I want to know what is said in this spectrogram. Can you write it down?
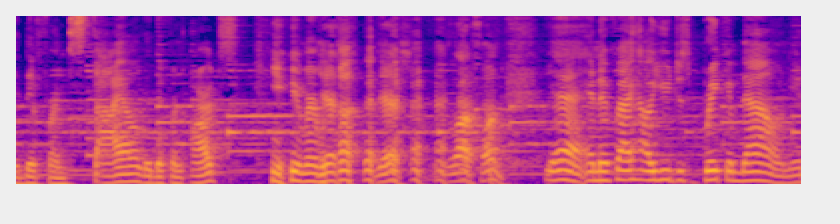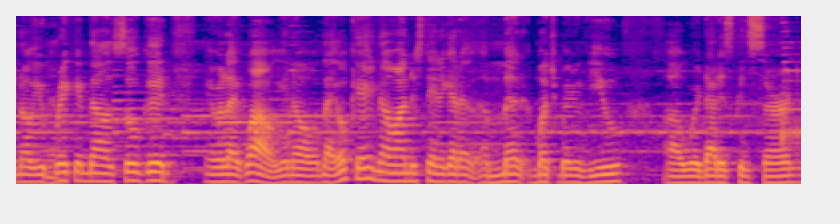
the different style, the different arts. you remember? Yes, yes, it was a lot of fun. Yeah, and the fact how you just break him down, you know, you break him down so good, and we're like, wow, you know, like okay, now I understand. I got a, a much better view uh, where that is concerned.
